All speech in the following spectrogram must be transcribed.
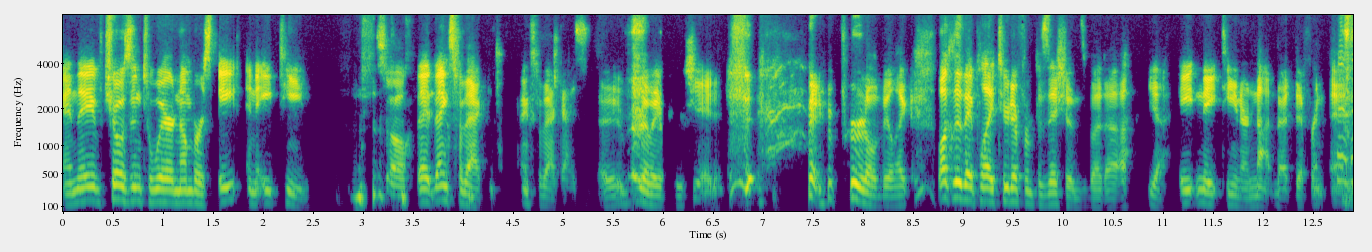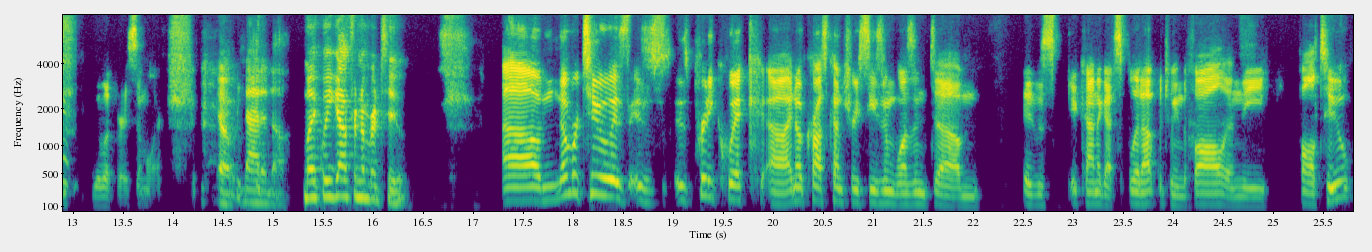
and they've chosen to wear numbers eight and 18 so thanks for that. Thanks for that, guys. I really appreciate it. Brutal be like. Luckily, they play two different positions, but uh, yeah, eight and eighteen are not that different, and you look very similar. no, not at all. Mike, what you got for number two? Um, number two is is is pretty quick. Uh, I know cross country season wasn't. Um, it was. It kind of got split up between the fall and the fall two.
